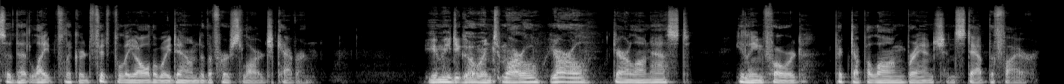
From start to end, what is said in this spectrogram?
so that light flickered fitfully all the way down to the first large cavern. You mean to go in tomorrow, Jarl? Garlon asked. He leaned forward, picked up a long branch, and stabbed the fire.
